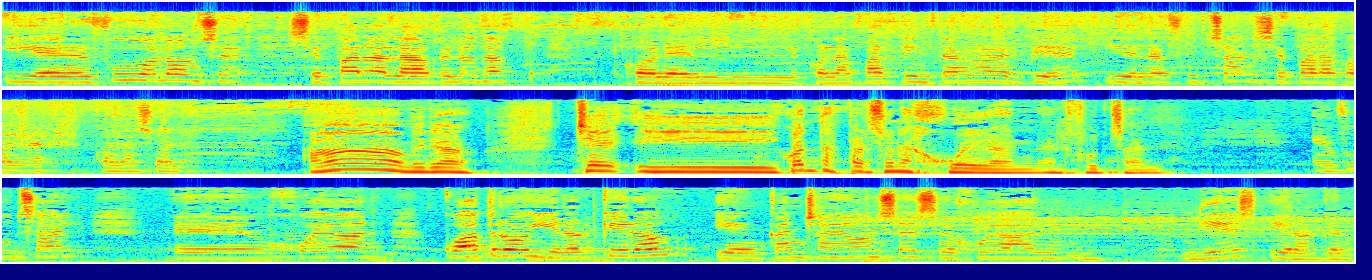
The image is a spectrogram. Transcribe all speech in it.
Y en el fútbol 11 se para la pelota con, el, con la parte interna del pie y en el futsal se para con la, con la suela. Ah, mira. Che, ¿y cuántas personas juegan el futsal? En futsal eh, juegan 4 y el arquero y en cancha de 11 se juegan 10 y el arquero.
